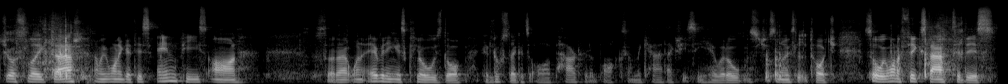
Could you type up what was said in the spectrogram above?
just like that and we want to get this end piece on so that when everything is closed up, it looks like it's all part of the box and we can't actually see how it opens. Just a nice little touch. So we want to fix that to this.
